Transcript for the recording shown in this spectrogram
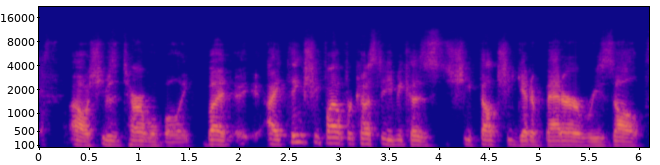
just- Oh, she was a terrible bully. But I think she filed for custody because she felt she'd get a better result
